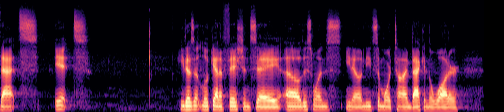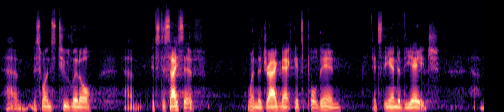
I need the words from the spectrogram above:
that's it. He doesn't look at a fish and say, "Oh, this one's you know needs some more time back in the water. Um, this one's too little." Um, it's decisive when the dragnet gets pulled in. It's the end of the age. Um,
